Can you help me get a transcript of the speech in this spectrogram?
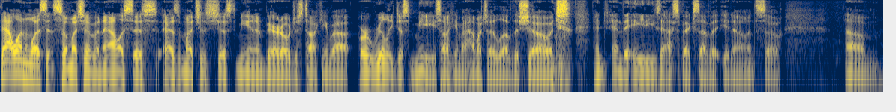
That one wasn't so much of analysis as much as just me and Umberto just talking about, or really just me talking about how much I love the show and just, and and the '80s aspects of it, you know. And so, um,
